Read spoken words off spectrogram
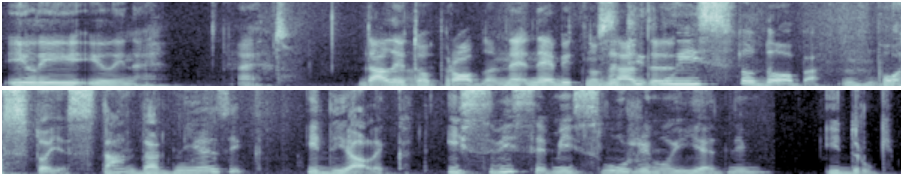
ili, ili ne? Eto. Da li je to problem? Ne, nebitno znači, sad... Znači u isto doba uh mhm. -huh. postoje standardni jezik i dijalekat. I svi se mi služimo jednim i drugim.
